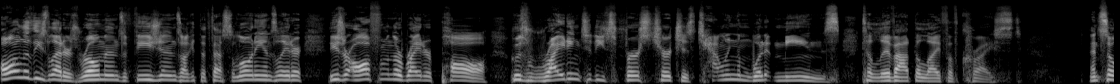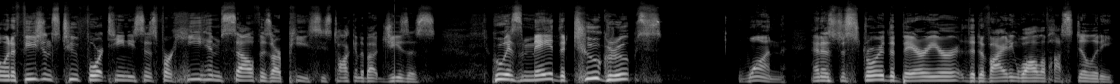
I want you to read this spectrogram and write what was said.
all of these letters Romans, Ephesians, I'll get the Thessalonians later. These are all from the writer Paul, who's writing to these first churches, telling them what it means to live out the life of Christ. And so in Ephesians 2:14 he says for he himself is our peace. He's talking about Jesus, who has made the two groups one and has destroyed the barrier the dividing wall of hostility.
